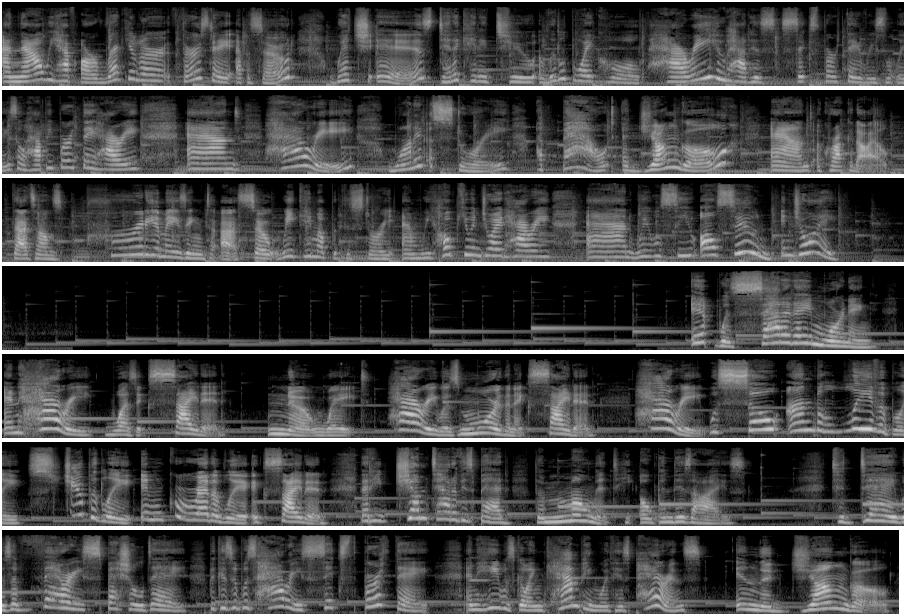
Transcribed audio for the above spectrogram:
And now we have our regular Thursday episode, which is dedicated to a little boy called Harry who had his sixth birthday recently. So happy birthday, Harry. And Harry wanted a story about a jungle and a crocodile. That sounds pretty amazing to us. So we came up with this story and we hope you enjoyed, Harry. And we will see you all soon. Enjoy. It was Saturday morning, and Harry was excited. No, wait. Harry was more than excited. Harry was so unbelievably, stupidly, incredibly excited that he jumped out of his bed the moment he opened his eyes. Today was a very special day because it was Harry's sixth birthday and he was going camping with his parents in the jungle.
